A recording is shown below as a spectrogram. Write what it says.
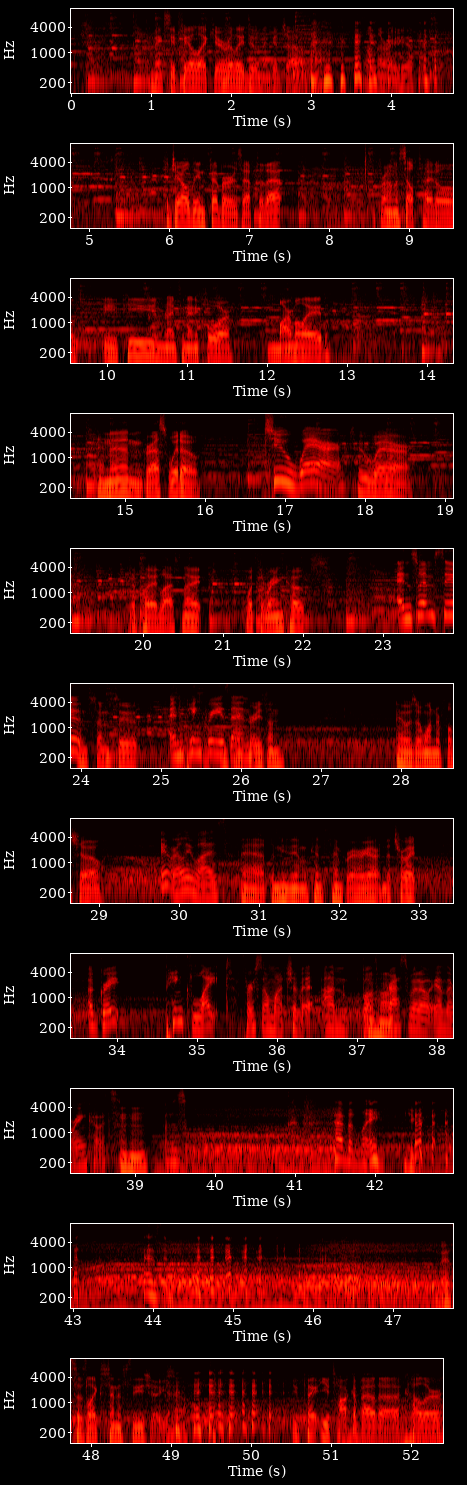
Makes you feel like you're really doing a good job huh? on the radio. The Geraldine Fibbers after that, from a self titled EP in 1994, Marmalade. And then Grass Widow, To where? To Wear. They played last night with the raincoats And swimsuit and swimsuit and pink and reason. pink reason. It was a wonderful show It really was. at the Museum of Contemporary Art in Detroit. A great pink light for so much of it on both Uh-huh. Grass Widow and the Raincoats. Mm-hmm. It was heavenly. You, This is like synesthesia, you know. you think you talk about a color,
